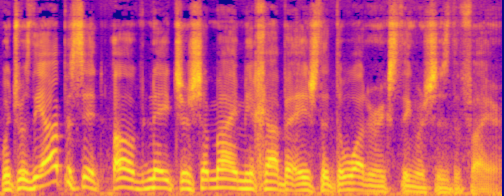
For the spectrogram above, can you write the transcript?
which was the opposite of nature, shamay micha that the water extinguishes the fire.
